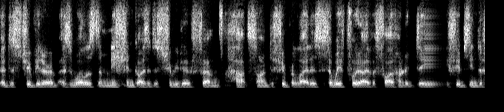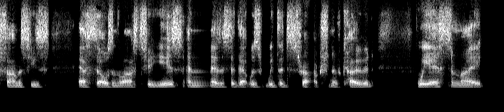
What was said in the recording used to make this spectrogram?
a, distributor, as well as the mission, Guy's a distributor of um, HeartSine defibrillators. So we've put over 500 defibs into pharmacies ourselves in the last two years. And as I said, that was with the disruption of COVID. We estimate,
